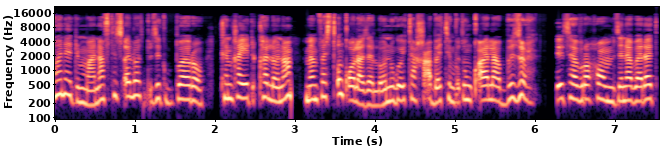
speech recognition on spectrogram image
ኮነ ድማ ናብቲ ጸሎት ዝግበሮ ክንኸይድ ከሎና መንፈስ ጥንቆላ ዘሎ ንጎይታ ከዓ በቲ ጥንቋላ ብዙሕ እተብረሖም ዝነበረት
